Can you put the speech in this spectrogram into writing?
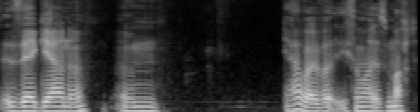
sehr gerne. Ähm, ja, weil ich sag mal, es macht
